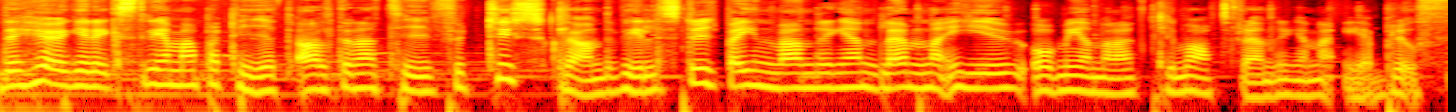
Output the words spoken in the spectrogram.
Det högerextrema partiet Alternativ för Tyskland vill strypa invandringen, lämna EU och menar att klimatförändringarna är bluff.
